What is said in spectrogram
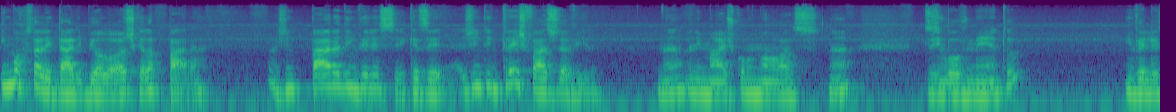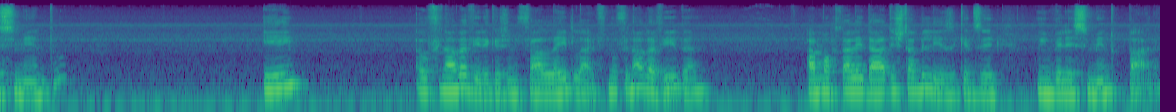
imortalidade biológica, ela para. A gente para de envelhecer. Quer dizer, a gente tem três fases da vida né? animais como nós, né? desenvolvimento, envelhecimento e o final da vida, que a gente fala late life. No final da vida, a mortalidade estabiliza, quer dizer, o envelhecimento para.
